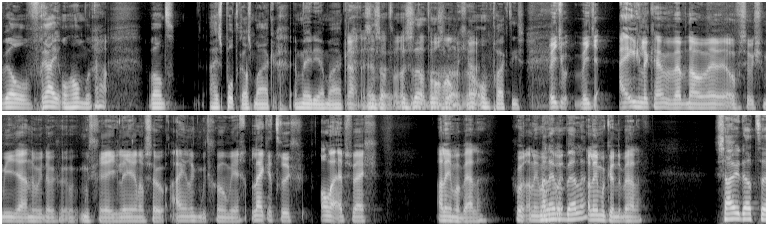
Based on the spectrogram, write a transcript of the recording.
wel vrij onhandig. Ja. Want hij is podcastmaker en mediamaker. Ja, dat is wel- Dus dat dat, wel ja. onpraktisch. Weet je, weet je, eigenlijk hebben we hebben nou eh, over social media en hoe je dat moet gaan reguleren of zo. Eigenlijk moet gewoon weer lekker terug, alle apps weg, alleen maar bellen. Gewoon alleen maar, Alleen maar bellen? Alleen maar kunnen bellen. Zou je dat... eh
